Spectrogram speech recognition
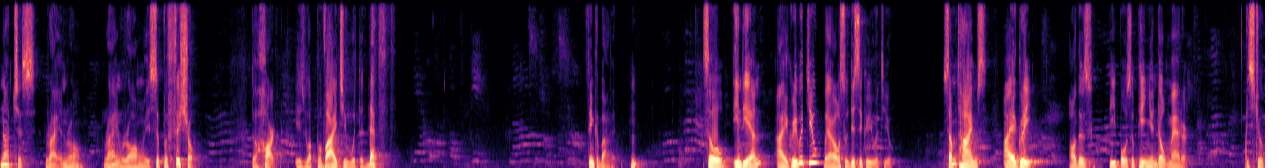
Not just right and wrong. Right and wrong is superficial. The heart is what provides you with the depth Think about it. Hmm? So, in the end, I agree with you, but I also disagree with you. Sometimes I agree. Others people's opinion don't matter. It's true.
